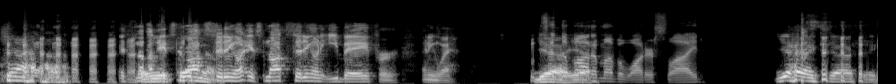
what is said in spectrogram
yeah, It's not. It's not sitting on. It's not sitting on eBay for anyway. It's Yeah, at the yeah. bottom of a water slide. yeah, exactly.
